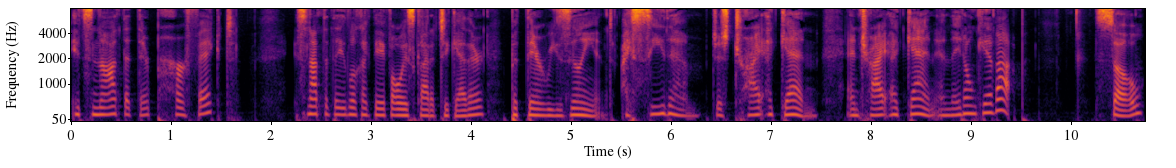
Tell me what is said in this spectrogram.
it's not that they're perfect. It's not that they look like they've always got it together, but they're resilient. I see them just try again and try again, and they don't give up. So,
